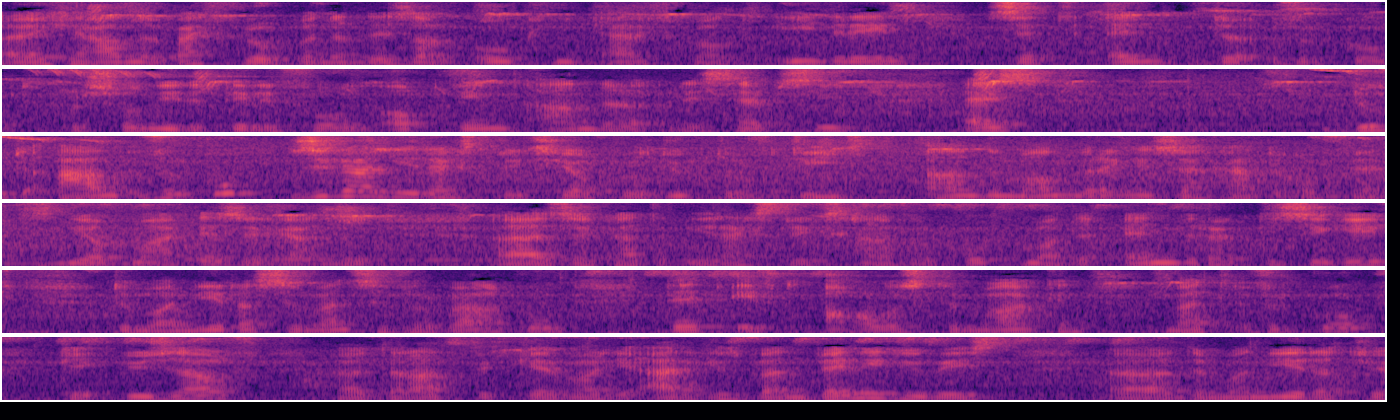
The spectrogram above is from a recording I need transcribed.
uh, gaan weglopen. Dat is dan ook niet erg, want iedereen zit in de verkoop. De persoon die de telefoon opneemt aan de receptie is doet aan verkoop. Ze gaan niet rechtstreeks jouw product of dienst aan de man brengen. Ze gaat de offertes niet opmaken. Ze gaan niet uh, ze gaat het niet rechtstreeks gaan verkopen, maar de indruk die ze geeft, de manier dat ze mensen verwelkomt, dit heeft alles te maken met verkoop. Kijk nu zelf, uh, de laatste keer waar je ergens bent binnen geweest, de, manier dat je,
